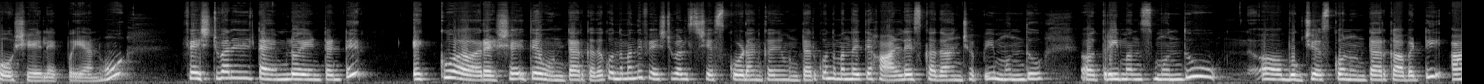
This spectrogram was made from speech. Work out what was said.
పోస్ట్ చేయలేకపోయాను. ఫెస్టివల్ టైంలో ఏంటంటే ఎక్కువ రష్ అయితే ఉంటారు కదా కొంతమంది ఫెస్టివల్స్ చేసుకోవడానికనే ఉంటారు కొంతమంది అయితే హాలిడేస్ కదా అని చెప్పి ముందు త్రీ మంత్స్ ముందు బుక్ చేసుకొని ఉంటారు కాబట్టి ఆ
